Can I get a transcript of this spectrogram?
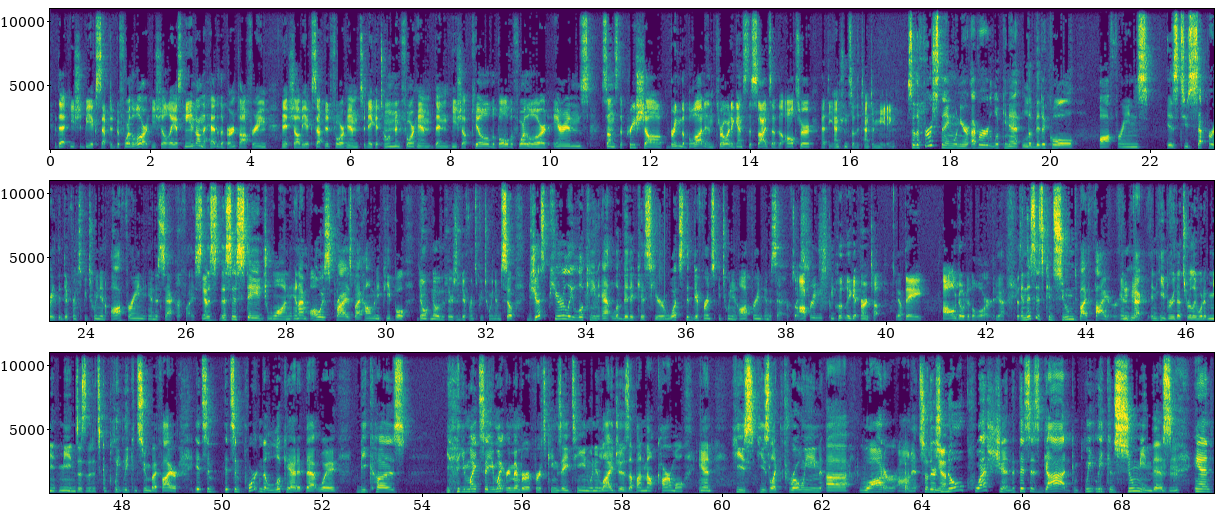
that he should be accepted before the Lord. He shall lay his hand on the head of the burnt offering, and it shall be accepted for him to make atonement for him. Then he shall kill the bull before the Lord. Aaron's sons, the priest, shall bring the blood and throw it against the sides of the altar at the entrance of the tent of meeting. So the first thing when you're ever looking at Levitical offerings is to separate the difference between an offering and a sacrifice. Yep. This this is stage 1 and I'm always surprised by how many people don't know that there's a difference between them. So just purely looking at Leviticus here, what's the difference between an offering and a sacrifice? So offerings completely get burnt up. Yep. They all go to the Lord. Yeah, This- and this is consumed by fire. In Mm-hmm. fact, in Hebrew, that's really what it me- means: is that it's completely consumed by fire. It's im- it's important to look at it that way because you might say you might remember 1 Kings 18 when Elijah is up on Mount Carmel and he's he's like throwing uh, water on it. So there's Yep. no question that this is God completely consuming this Mm-hmm. and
